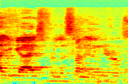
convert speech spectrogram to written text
lot, you guys, for listening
